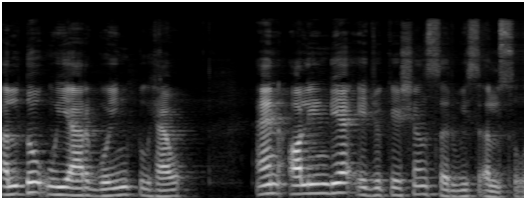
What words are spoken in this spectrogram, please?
although we are going to have an all india education service also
